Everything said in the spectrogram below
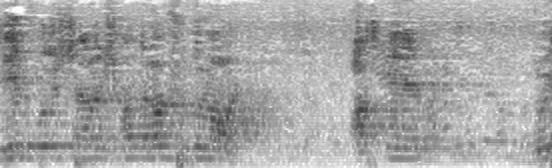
দিন প্রতিষ্ঠানের সংগ্রাম শুধু নয়, আজকে দুই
